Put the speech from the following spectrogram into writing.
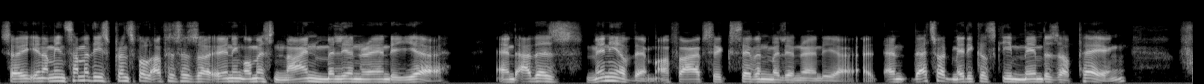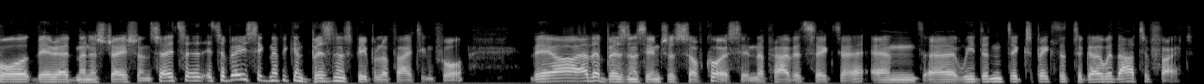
So, you know, I mean, some of these principal officers are earning almost 9 million Rand a year. And others, many of them, are five, six, seven million rand a year. And that's what medical scheme members are paying for their administration. So it's a, it's a very significant business people are fighting for. There are other business interests, of course, in the private sector, and uh, we didn't expect it to go without a fight.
